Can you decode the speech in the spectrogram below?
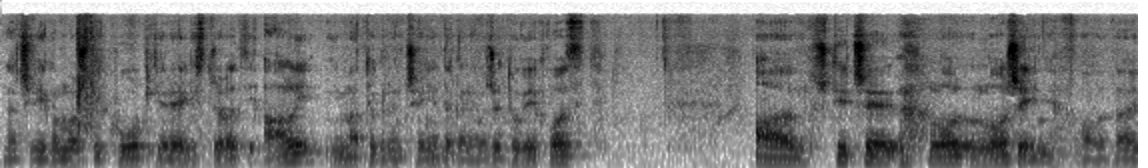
znači vi ga možete kupiti, registrovati, ali imate ograničenje da ga ne možete uvijek voziti. A štiće lo, loženja, ovaj,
